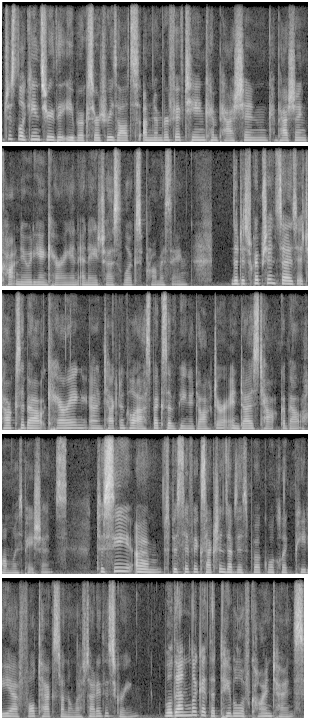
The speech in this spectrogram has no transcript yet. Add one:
Just looking through the ebook search results, um, number 15, compassion, compassion, continuity, and caring in NHS looks promising. The description says it talks about caring and technical aspects of being a doctor and does talk about homeless patients. To see um, specific sections of this book, we'll click PDF full text on the left side of the screen. We'll then look at the table of contents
